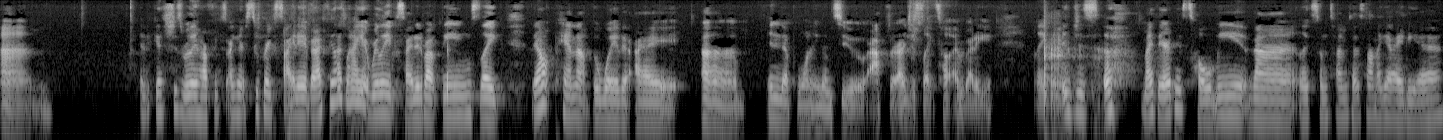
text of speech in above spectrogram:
Um, I think it's just really hard because I get super excited, but I feel like when I get really excited about things, like they don't pan out the way that I um end up wanting them to after I just like tell everybody. Like it just, ugh, my therapist told me that like sometimes that's not a good idea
